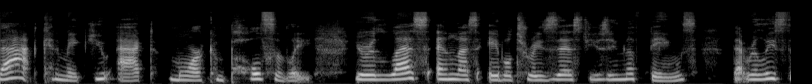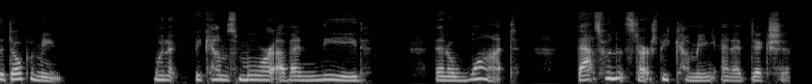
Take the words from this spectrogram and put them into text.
that can make you act more compulsively. You're less and less able to resist using the things that release the dopamine. When it becomes more of a need than a want, that's when it starts becoming an addiction.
